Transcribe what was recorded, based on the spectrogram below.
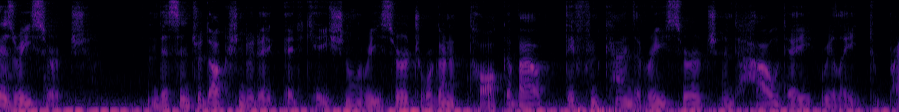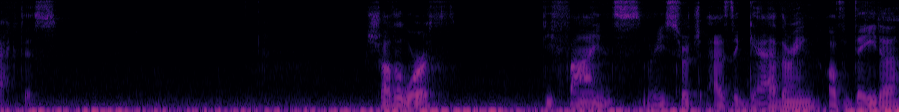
is research? In this introduction to the educational research, we're going to talk about different kinds of research and how they relate to practice. Shuttleworth defines research as the gathering of data,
